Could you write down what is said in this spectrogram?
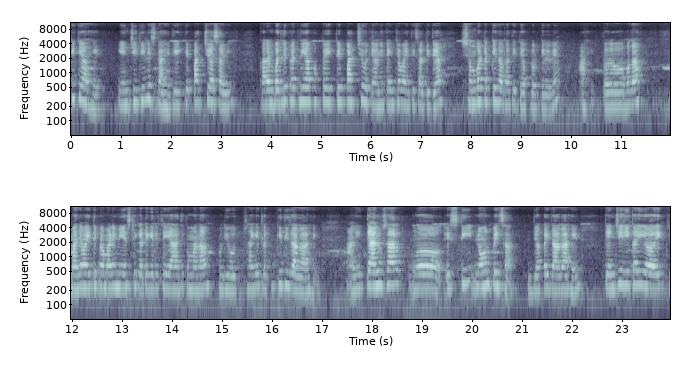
किती आहेत यांची ती लिस्ट आहे. ती एक ते पाचची असावी. कारण बदली प्रक्रिया फक्त एक ते पाचची होते आणि त्यांच्या माहितीसाठी त्या शंभर टक्के जागा तिथे अपलोड केलेल्या आहेत. तर बघा माझ्या माहितीप्रमाणे मी एस टी कॅटेगरीचे याआधी तुम्हाला व्हिडिओ सांगितलं की किती जागा आहेत. आणि त्यानुसार एस टी नॉन पैसा ज्या काही जागा आहेत त्यांची जी काही एक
